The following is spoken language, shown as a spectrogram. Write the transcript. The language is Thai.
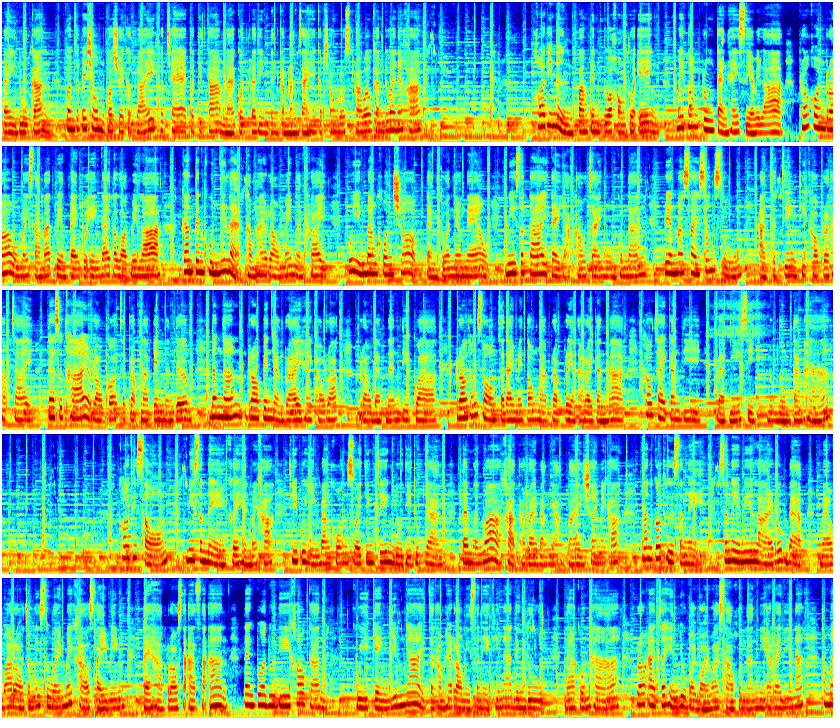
ไปดูกัน ก่อนจะไปชมก็ช่วยกดไลค์ กดแชร์ กดติดตาม และกดกระดิ่งเป็นกำลังใจให้กับช่อง Rose Travel กันด้วยนะคะ ข้อที่ 1 ความเป็นตัวของตัวเองไม่ต้องปรุงแต่งให้เสียเวลา เพราะคนเราไม่สามารถเปลี่ยนแปลงตัวเองได้ตลอดเวลา การเป็นคุณนี่แหละทำให้เราไม่เหมือนใคร ผู้หญิงบางคนชอบแต่งตัวแนวแนวๆมีสไตล์แต่อยากเอาใจหนุ่มคนนั้น เปลี่ยนมาใส่ส้นสูง อาจจะจริงที่เขาประทับใจ แต่สุดท้ายเราก็จะกลับมาเป็นเหมือนเดิม ดังนั้นเราเป็นอย่างไรให้เขารัก เราแบบนั้นดีกว่า เราทั้งสองจะได้ไม่ต้องมาปรับเปลี่ยนอะไรกันมาก เข้าใจกันดี แบบนี้สิหนุ่มๆตามหา ข้อที่ 2 มีเสน่ห์เคยเห็นไหมคะ ที่ผู้หญิงบางคนสวยจริง ๆ ดูดีทุกอย่าง แต่เหมือนว่าขาดอะไรบางอย่างไปใช่ไหมคะ นั่นก็คือเสน่ห์เสน่ห์มีหลายรูปแบบ แม้ว่าเราจะไม่สวยไม่ขาวใสวิ้งแต่หากเราสะอาดสะอ้าน แต่งตัวดูดีเข้ากัน คุยเก่งยิ้มง่าย จะทำให้เรามีเสน่ห์ที่น่าดึงดูด น่าค้นหา เราอาจจะเห็นอยู่บ่อยๆ ว่าสาวคนนั้นมีอะไรดีนะทำไม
